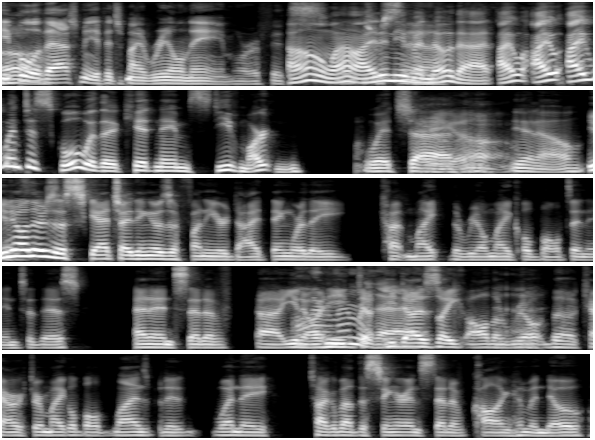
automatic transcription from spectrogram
People Oh. have asked me if it's my real name or if it's. Oh wow, I didn't even know that. I, I I went to school with a kid named Steve Martin, which There uh, you go. you know, You know, there's a sketch. I think it was a Funny or Die thing where they cut Mike, the real Michael Bolton, into this, and instead of uh, you Oh, know, and he do- he does like all the Yeah. real the character Michael Bolton lines, but it, when they talk about the singer, instead of calling him a no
